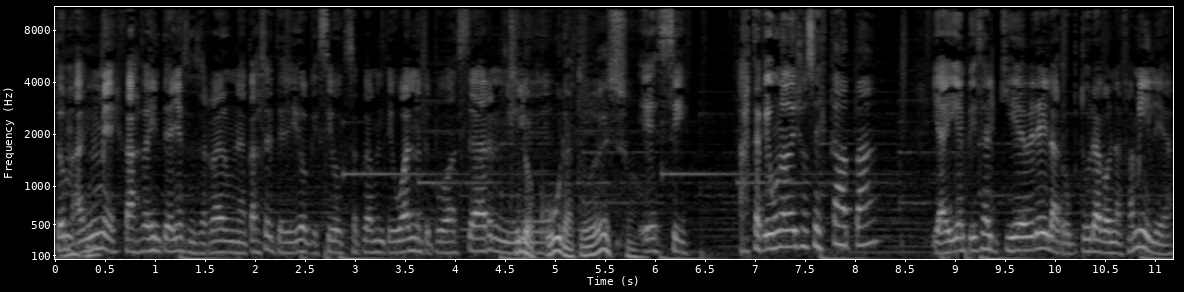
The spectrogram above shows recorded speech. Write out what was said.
Yo, a mí me dejas 20 años encerrada en una casa y te digo que sigo exactamente igual, no te puedo hacer ni... Qué locura todo eso. Eh, sí. Hasta que uno de ellos escapa y ahí empieza el quiebre y la ruptura con la familia.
